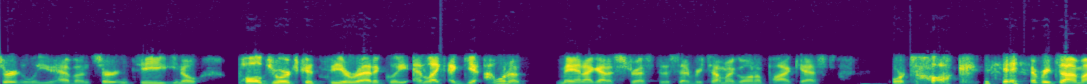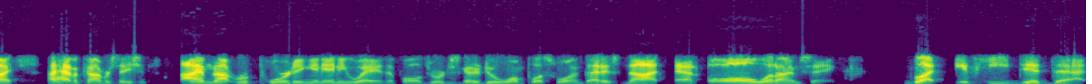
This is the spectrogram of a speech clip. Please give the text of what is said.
Certainly, you have uncertainty. You know, Paul George could theoretically, and like again, I want to, man, I got to stress this every time I go on a podcast or talk. every time I I have a conversation, I'm not reporting in any way that Paul George is going to do a one plus one. That is not at all what I'm saying. But if he did that,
